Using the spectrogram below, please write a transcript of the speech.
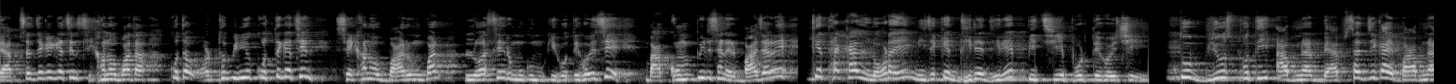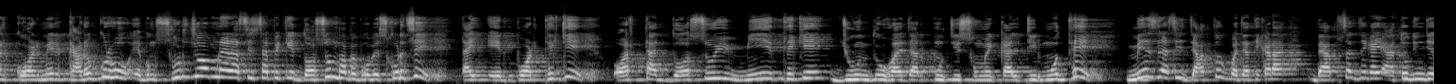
ব্যবসার জায়গায় গেছেন, সেখানেও বাধা। কোথাও অর্থ বিনিয়োগ করতে গেছেন, সেখানেও বারংবার লসের মুখোমুখি হতে হয়েছে বা কম্পিটিশনের বাজারে টিকে থাকার লড়াইয়ে নিজেকে ধীরে ধীরে পিছিয়ে পড়তে হয়েছে। কিন্তু বৃহস্পতি আপনার ব্যবসার জায়গায় বা আপনার কর্মের কারক গ্রহ এবং সূর্য আপনার রাশির সাপেক্ষে দশমভাবে প্রবেশ করেছে, তাই এরপর থেকে অর্থাৎ দশই মে থেকে জুন দু হাজার পঁচিশ সময়কালটির মধ্যে মেষ রাশির জাতক বা জাতিকারা ব্যবসার জায়গায় এতদিন যে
